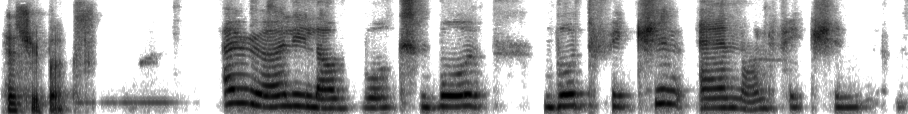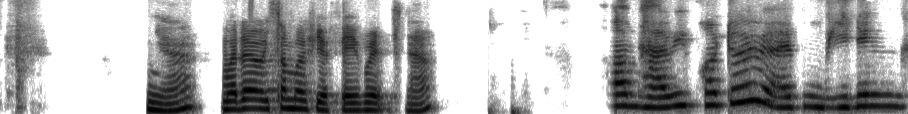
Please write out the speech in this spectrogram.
history books. I really love books, both both fiction and nonfiction. Yeah. What are some of your favorites now? Um, Harry Potter. I'm reading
